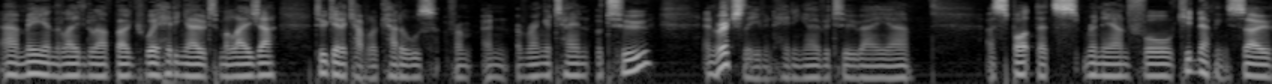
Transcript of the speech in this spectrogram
uh, me and the Lady Love Bug were heading over to Malaysia to get a couple of cuddles from an orangutan or two, and we're actually even heading over to a uh, a spot that's renowned for kidnapping. So,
